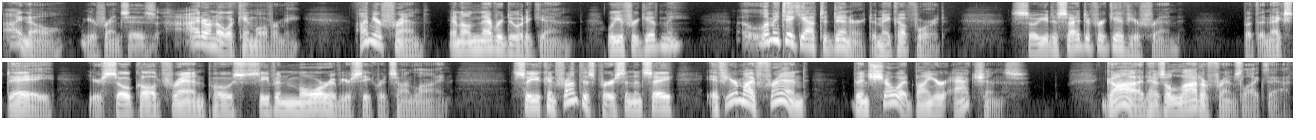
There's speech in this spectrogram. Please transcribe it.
I know, your friend says. I don't know what came over me. I'm your friend, and I'll never do it again. Will you forgive me? Let me take you out to dinner to make up for it. So you decide to forgive your friend. But the next day, your so called friend posts even more of your secrets online. So you confront this person and say, If you're my friend, then show it by your actions. God has a lot of friends like that.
